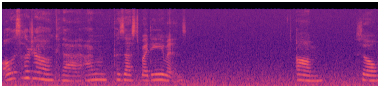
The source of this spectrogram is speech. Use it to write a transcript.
all this other junk that I'm possessed by demons. Um, so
